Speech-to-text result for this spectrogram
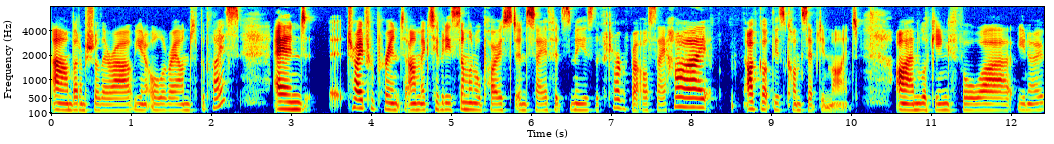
um, but I'm sure there are you know all around the place, and trade for print um, activities. Someone will post and say if it's me as the photographer, I'll say hi. I've got this concept in mind. I'm looking for, you know,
